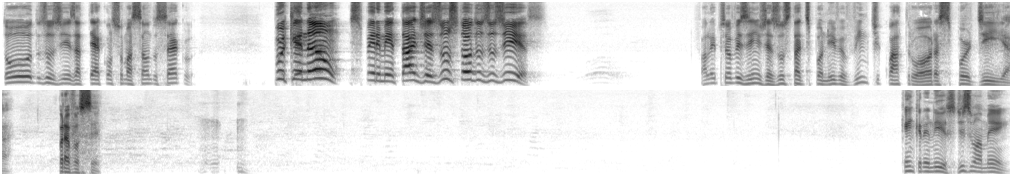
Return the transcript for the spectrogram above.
todos os dias até a consumação do século. Por que não experimentar Jesus todos os dias? Falei para o seu vizinho, Jesus está disponível 24 horas por dia para você. Quem crê nisso? Diz um amém.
